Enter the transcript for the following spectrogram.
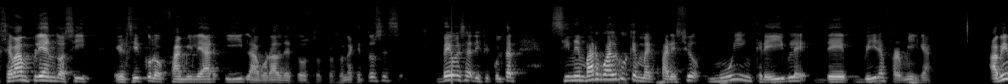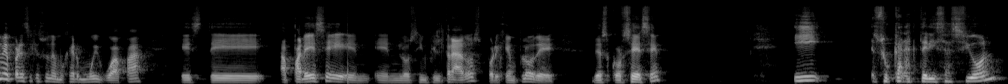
se va ampliando así el círculo familiar y laboral de todos estos personajes. Entonces, veo esa dificultad. Sin embargo, algo que me pareció muy increíble de Vira Farmiga, a mí me parece que es una mujer muy guapa, este, aparece en, Los Infiltrados, por ejemplo, de, de Scorsese, y su caracterización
